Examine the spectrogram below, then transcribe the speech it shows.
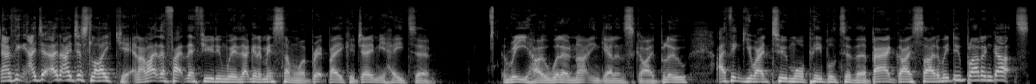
And I think I, I just like it, and I like the fact they're feuding with. I'm going to miss someone. Britt Baker, Jamie Hayter. Riho, Willow Nightingale, and Sky Blue. I think you add two more people to the bad guy side and we do blood and guts.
